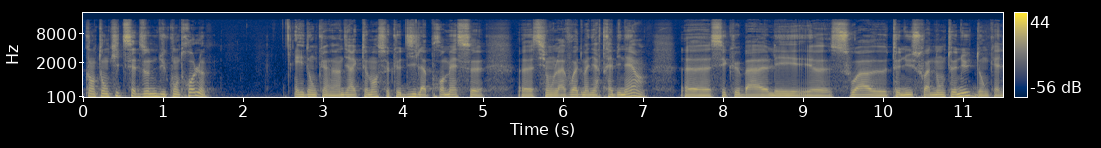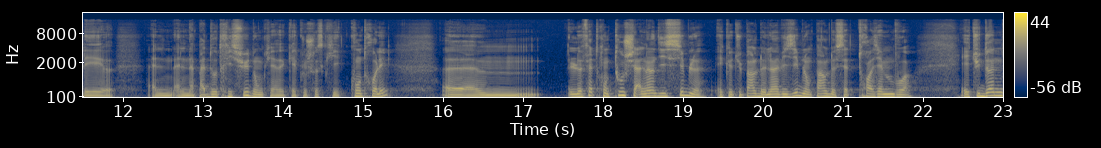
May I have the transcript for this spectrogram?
quand on quitte cette zone du contrôle, et donc euh, indirectement ce que dit la promesse, euh, si on la voit de manière très binaire, c'est que bah, soit tenue, soit non tenue, donc elle, elle n'a pas d'autre issue, donc il y a quelque chose qui est contrôlé. le fait qu'on touche à l'indicible et que tu parles de l'invisible, on parle de cette troisième voie. Et tu donnes,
